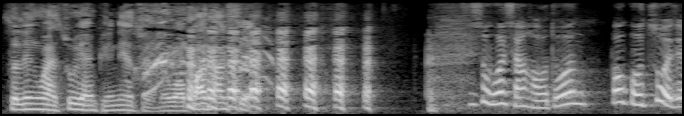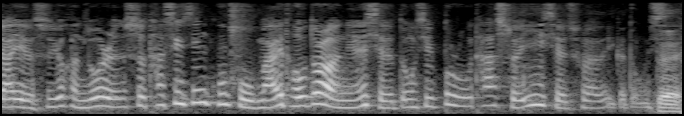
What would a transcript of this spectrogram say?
是另外朱延平那组的，我帮他写。其实我想，好多包括作家也是，有很多人是他辛辛苦苦埋头多少年写的东西，不如他随意写出来的一个东西。对，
